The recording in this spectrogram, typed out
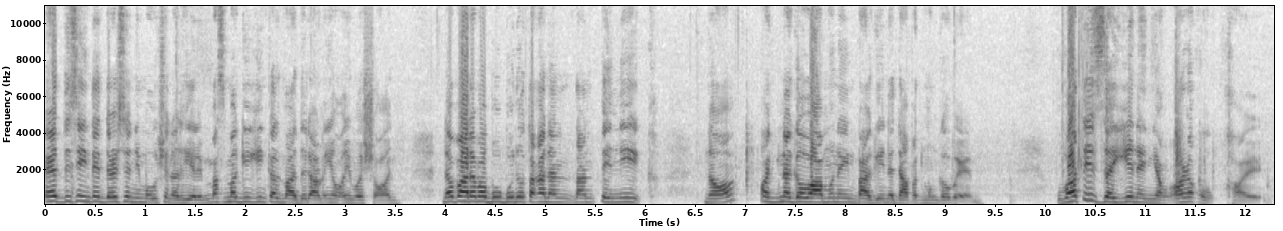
At the same time, there's an emotional healing. Mas magiging kalmado na ang iyong emosyon. No, para mabubunutan ka ng, ng tinik, no? Pag nagawa mo na yung bagay na dapat mong gawin. What is the yin and yang oracle card?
